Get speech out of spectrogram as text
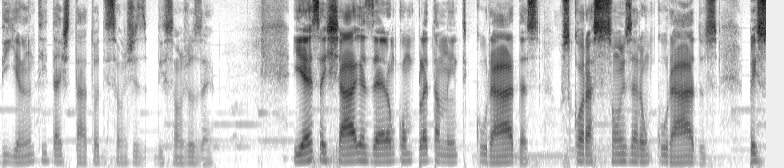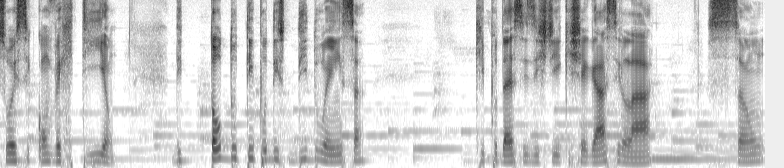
diante da estátua de São, de São José. E essas chagas eram completamente curadas, os corações eram curados, pessoas se convertiam de todo tipo de, de doença que pudesse existir, que chegasse lá, São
